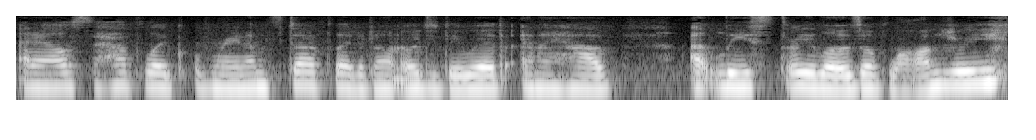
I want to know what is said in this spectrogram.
And I also have like random stuff that I don't know what to do with and I have at least 3 loads of laundry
